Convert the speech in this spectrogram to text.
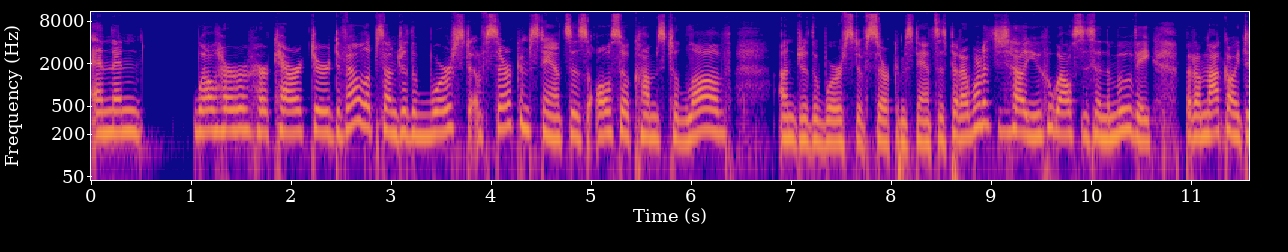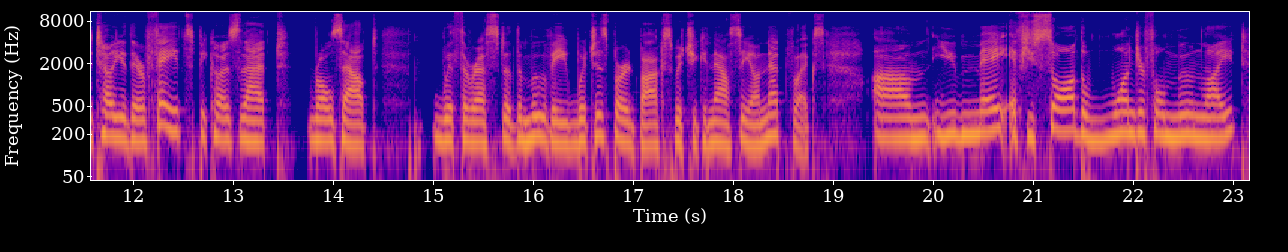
and then well her her character develops under the worst of circumstances also comes to love under the worst of circumstances. But I wanted to tell you who else is in the movie, but I'm not going to tell you their fates because that rolls out with the rest of the movie, which is Bird Box, which you can now see on Netflix. Um, you may, if you saw the wonderful Moonlight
